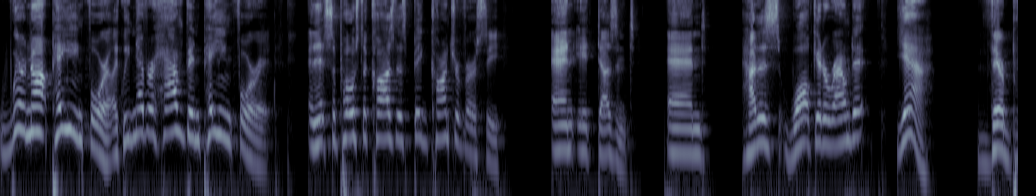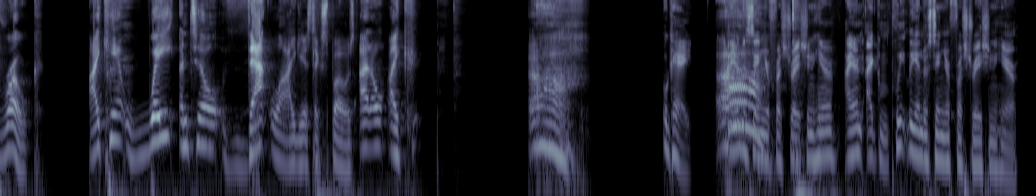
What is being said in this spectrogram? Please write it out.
we're not paying for it. Like we never have been paying for it. And it's supposed to cause this big controversy. And it doesn't. And how does Walt get around it? Yeah, they're broke. I can't wait until that lie gets exposed. I don't like. Ugh. Okay. I understand your frustration here. I I completely understand your frustration here.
